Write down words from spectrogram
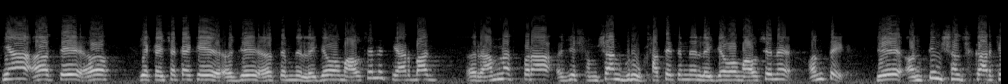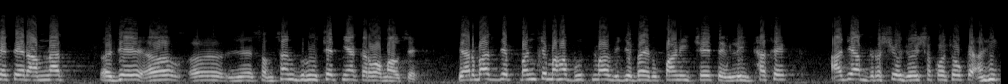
ત્યાં તે જે કહી શકાય કે જે તેમને લઈ જવામાં આવશે ને, ત્યારબાદ રામનાથપરા જે શમશાન ગૃહ ખાતે તેમને લઈ જવામાં આવશે ને, અંતે જે અંતિમ સંસ્કાર છે તે રામનાથ જે શમશાન ગૃહ છે, ત્યાં કરવામાં આવશે. ત્યારબાદ જે પંચમહાભૂતમાં વિજયભાઈ રૂપાણી છે તે વિલીન થશે. આજે આપ દ્રશ્યો જોઈ શકો છો કે અહીં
